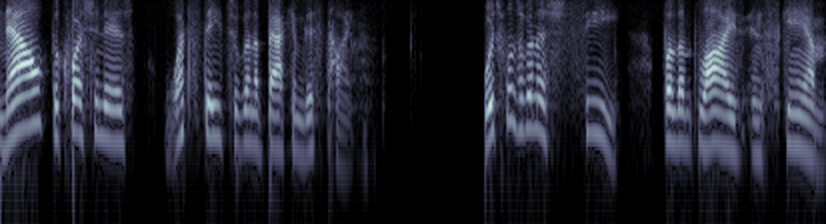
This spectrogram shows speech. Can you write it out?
Now, the question is what states are going to back him this time? Which ones are going to see from the lies and scams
